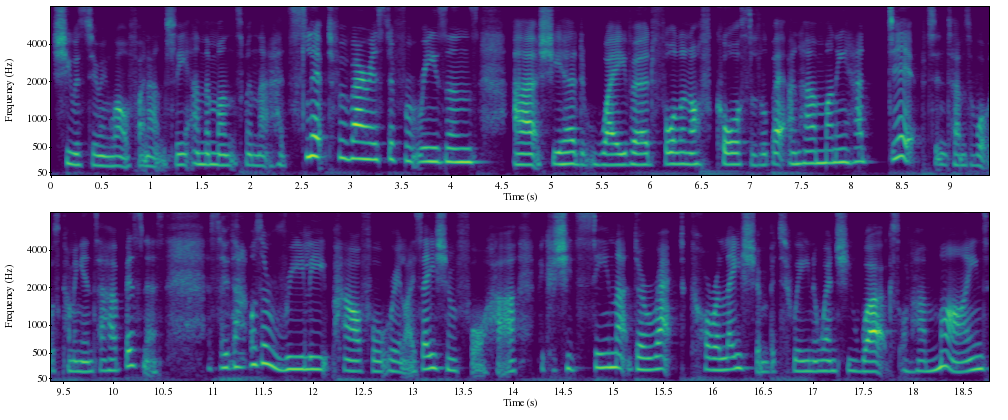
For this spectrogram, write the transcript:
she was doing well financially. And the months when that had slipped for various different reasons, uh, she had wavered, fallen off course a little bit, and her money had dipped in terms of what was coming into her business. So that was a really powerful realization for her because she'd seen that direct correlation between when she works on her mind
